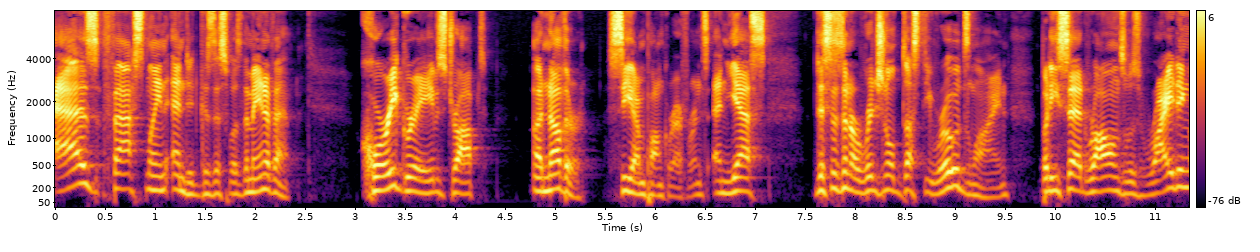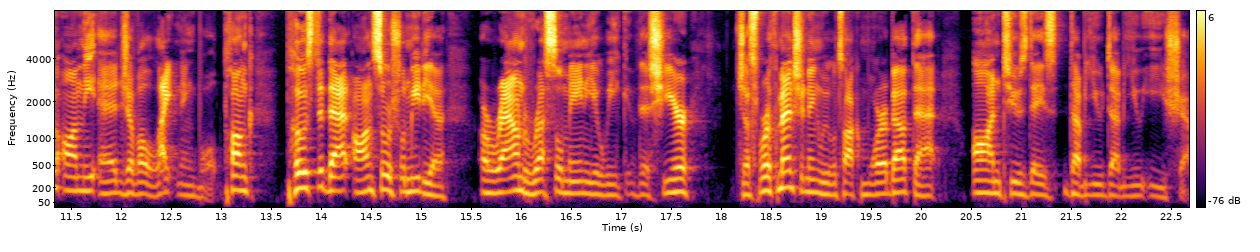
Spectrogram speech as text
as Fastlane ended, because this was the main event, Corey Graves dropped another CM Punk reference. And yes, this is an original Dusty Rhodes line, but he said Rollins was riding on the edge of a lightning bolt. Punk posted that on social media around WrestleMania week this year. Just worth mentioning, we will talk more about that on Tuesday's WWE show.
